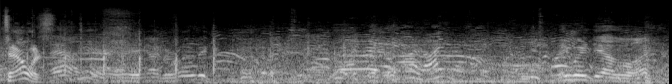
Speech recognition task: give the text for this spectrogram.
It's ours. Yeah, overruled it. I. He went the other way.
